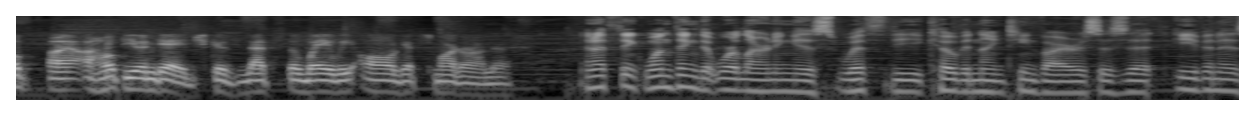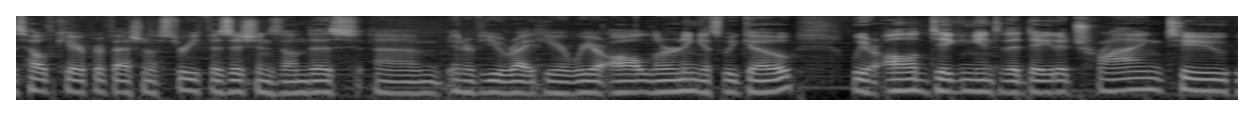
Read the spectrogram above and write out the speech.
hope I hope you engage because that's the way we all get smarter on this. And I think one thing that we're learning is with the COVID 19 virus is that even as healthcare professionals, three physicians on this um, interview right here, we are all learning as we go. We are all digging into the data, trying to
